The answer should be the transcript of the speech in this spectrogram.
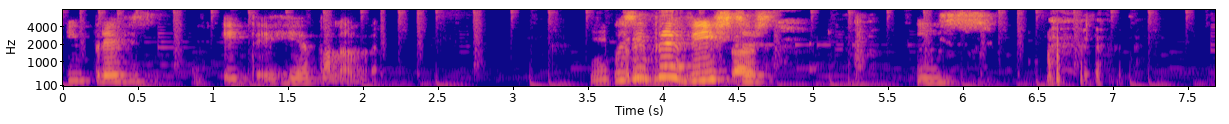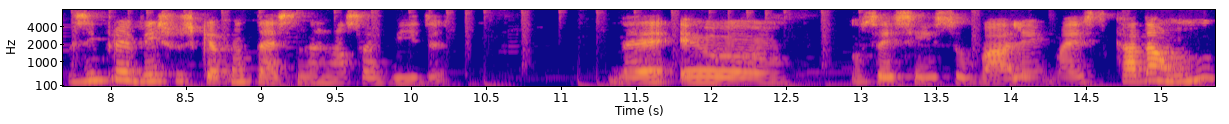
imprevis... Eita, errei a palavra. Os imprevistos. Isso. Os imprevistos que acontecem na nossa vida, né? Eu não sei se isso vale, mas cada um,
